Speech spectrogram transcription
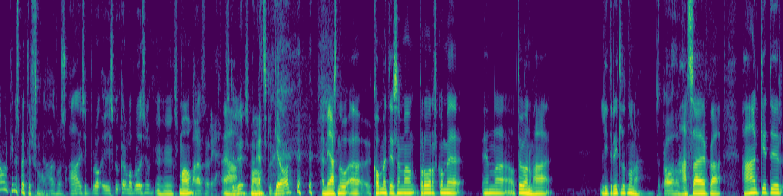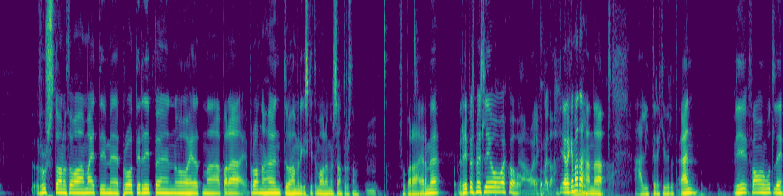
alveg pínu spenntur svona, Já, svona aðeins í, bró, í skuggarum á bróðu sinum Mhm. smá bara svona rétt, Já, skilju smá. rétt skikir á hann En mér aðst nú að kommentir sem hann bróður hans kom með hérna á dögunum, það lítur ítl út núna. hvað var það? Hann sagði eitthvað, hann getur rústa honum þó að hann mæti með broti ribben og hérna bara brotna hönd og hann mun ekki skipta máli, hann mun samt rústa honum. Mm. Svo bara er hann með ribbensmeðsli og eitthvað og Já, er ekki með það er ekki með það, hann að það lítur ekki vil út. En við fáum útli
